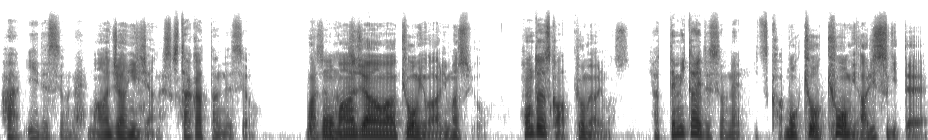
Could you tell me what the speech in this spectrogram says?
はい、いいですよね。麻雀いいじゃないですか。したかったんですよ。僕も麻雀は興味はありますよ。本当ですか？興味あります。やってみたいですよね、いつか。もう今日興味ありすぎて、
